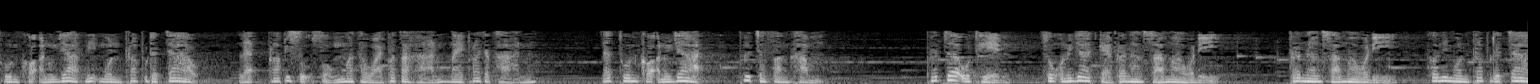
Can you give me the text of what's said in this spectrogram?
ทูลขออนุญาตนิมนต์พระพุทธเจ้า และพระพิสุสงฆ์มาถวายพระทหารในพระราชฐาน และทูลขออนุญาตเพื่อจะฟังธรรม พระเจ้าอุเทนทรงอนุญาตแก่พระนางสามาวดี พระนางสามาวดีก็นิมนต์พระพุทธเจ้า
